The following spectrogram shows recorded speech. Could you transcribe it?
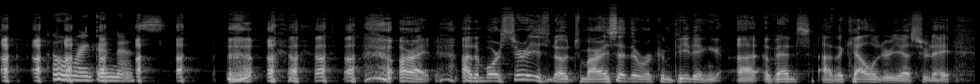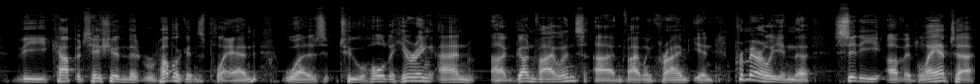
oh my goodness. All right. On a more serious note, tomorrow, I said there were competing uh, events on the calendar yesterday. The competition that Republicans planned was to hold a hearing on uh, gun violence, on violent crime in primarily in the city of Atlanta,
